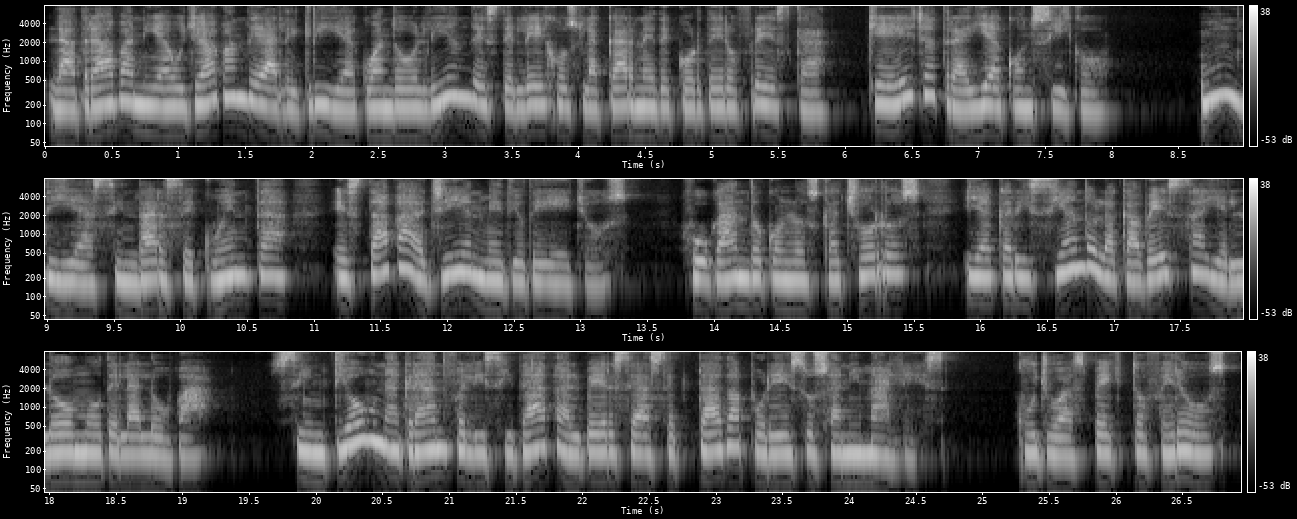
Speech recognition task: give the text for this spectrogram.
Ladraban y aullaban de alegría cuando olían desde lejos la carne de cordero fresca que ella traía consigo. Un día, sin darse cuenta, estaba allí en medio de ellos, jugando con los cachorros y acariciando la cabeza y el lomo de la loba. Sintió una gran felicidad al verse aceptada por esos animales, cuyo aspecto feroz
